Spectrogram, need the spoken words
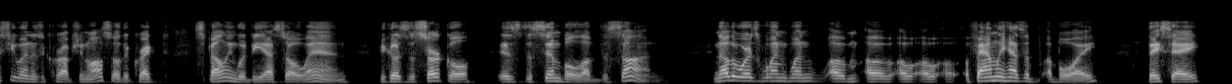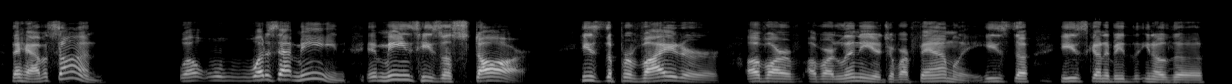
SUN is a corruption. Also, the correct spelling would be SON because the circle is the symbol of the sun. In other words, when when um, a, a, a, a family has a, a boy, they say they have a son. Well, what does that mean? It means he's a star. He's the provider of our of our lineage of our family. He's the he's going to be the, you know the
